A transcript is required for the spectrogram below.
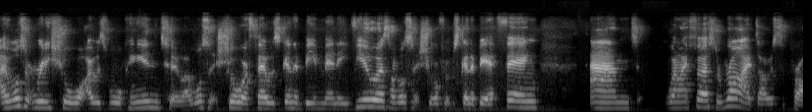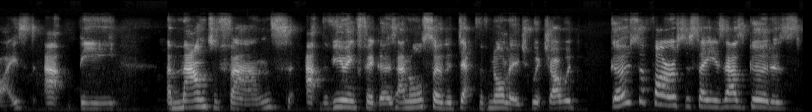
I wasn't really sure what I was walking into. I wasn't sure if there was going to be many viewers. I wasn't sure if it was going to be a thing. And when I first arrived, I was surprised at the amount of fans, at the viewing figures, and also the depth of knowledge, which I would go so far as to say is as good as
